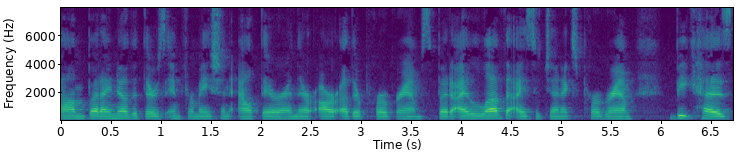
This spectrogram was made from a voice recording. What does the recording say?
um, but I know that there's information out there and there are other programs. But I love the Isagenix program because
